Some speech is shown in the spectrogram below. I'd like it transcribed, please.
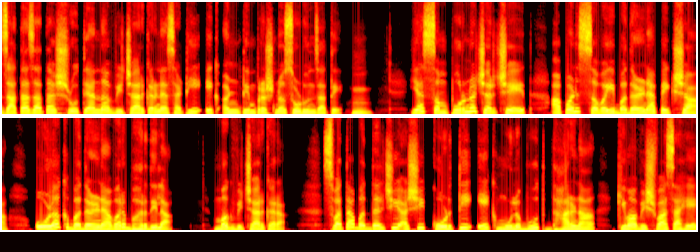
जाता जाता श्रोत्यांना विचार करण्यासाठी एक अंतिम प्रश्न सोडून जाते. या संपूर्ण चर्चेत आपण सवयी बदलण्यापेक्षा ओळख बदलण्यावर भर दिला. मग विचार करा. स्वतःबद्दलची अशी कोणती एक मूलभूत धारणा किंवा विश्वास आहे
